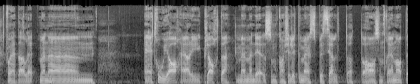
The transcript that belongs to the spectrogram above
for å være helt ærlig. Men eh, jeg tror ja, jeg hadde klart det. Men, men det som kanskje er litt mer spesielt at, å ha som trener, at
